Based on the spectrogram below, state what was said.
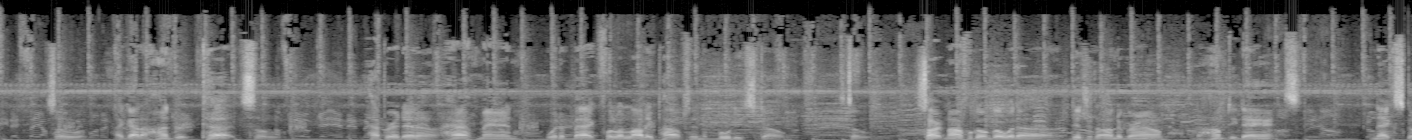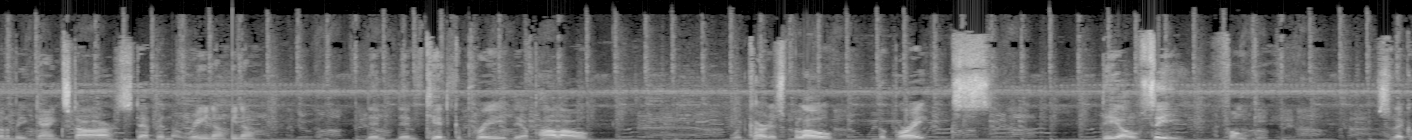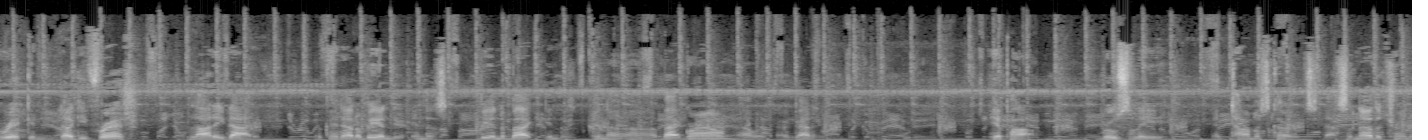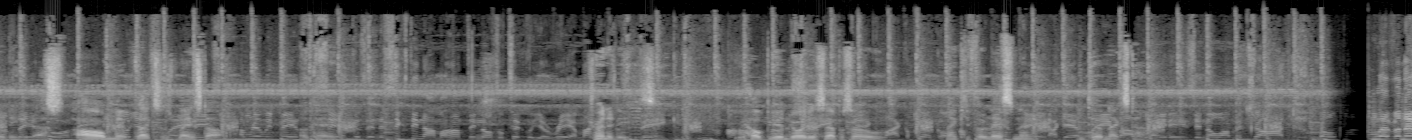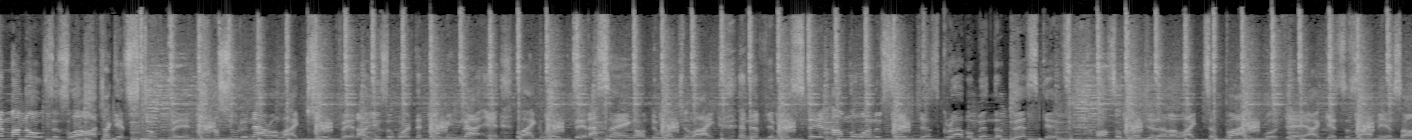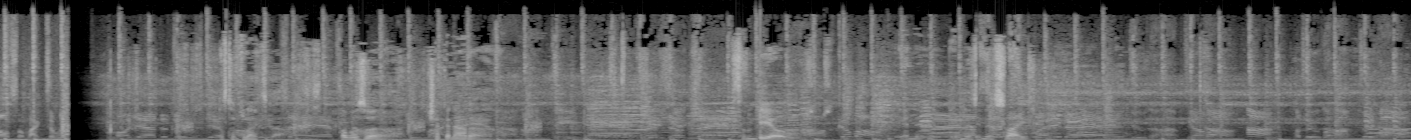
So I got a hundred cuts. So happier than a half man with a bag full of lollipops in the booty stove. So, starting off, we're gonna go with uh, Digital Underground, the Humpty Dance. Next, gonna be Gang Starr, Step in the Arena. Then, then Kid Capri, the Apollo, with Kurtis Blow, the Breaks, DOC, Funky, Slick Rick and Dougie Fresh, La Di Da Di. Okay, that'll be in the in the be in the back in the in the uh, background. I, would, I got it hip hop, Bruce Lee, and Thomas Kurz. That's another trinity. That's all MentFlexx is based on. Okay. Trinities. We hope you enjoyed this episode. Thank you for listening. Until next time. Living and my nose is large. I get stupid. I shoot an arrow like Cupid. I use a word that don't mean nothing, like Luke did. I sang on Do What You Like, and if you missed it, I'm the one who said just grab them in the biscuits. Also told you that I like to bite. Well, yeah, I guess it's obvious. I also like to write. It's the flex style. I was uh checking out uh some videos, and, it, and, it's, and it's like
